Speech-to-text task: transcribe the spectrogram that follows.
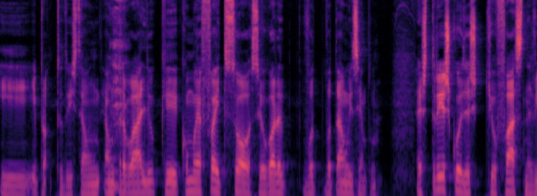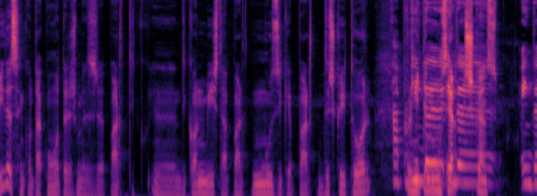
E, e pronto, tudo isto é um, é um trabalho que, como é feito só, se eu agora vou, vou dar um exemplo. As três coisas que eu faço na vida, sem contar com outras, mas a parte de, eh, de economista, a parte de música, a parte de escritor, Ah, permitem-me um certo ainda, descanso. Ainda,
